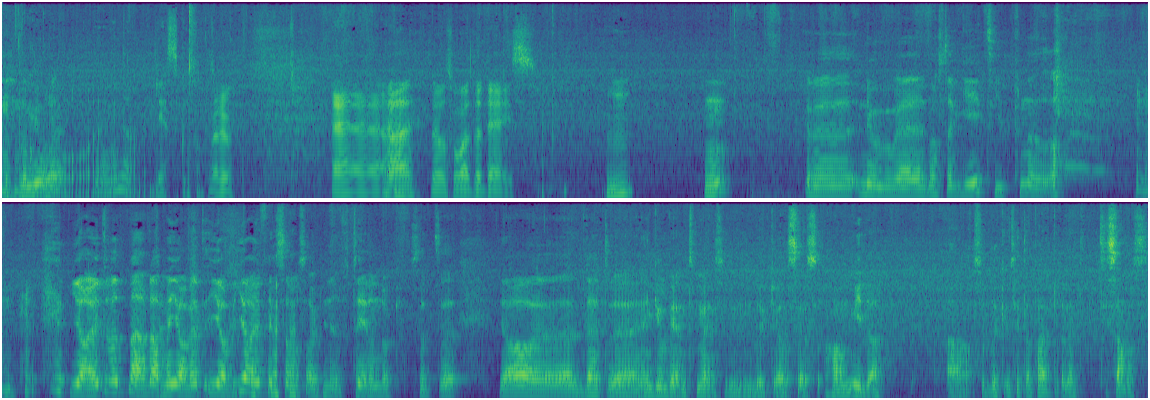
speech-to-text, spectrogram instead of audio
med det? och lite annat läsk och sånt. Vad roligt. Uh, ja. Those were the days. Mm. Mm. Är det nog med nostalgitipp nu? Mm. Jag har inte varit med där, men jag, vet, jag gör ju faktiskt samma sak nu för tiden dock. Så att eh, jag har eh, det heter det, en god vän till mig som brukar ses, ha middag. Ja, så brukar vi titta på Apple-event tillsammans.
